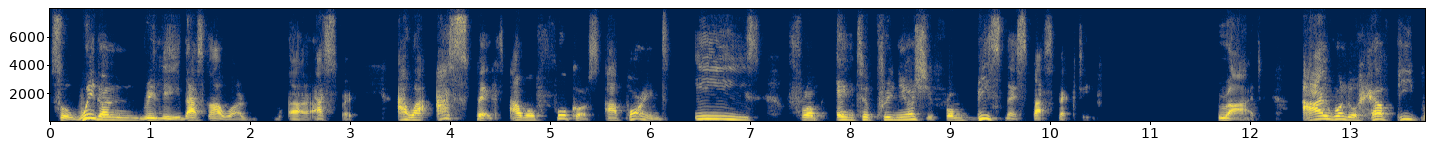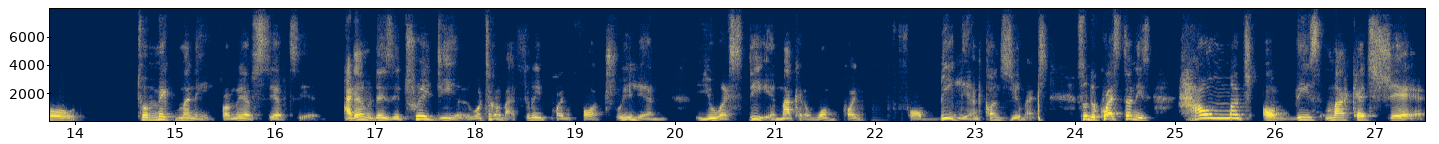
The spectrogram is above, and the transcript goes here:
so we don't really, that's not our uh, aspect. Our aspect, our focus, our point is from entrepreneurship, from business perspective. Right. I want to help people to make money from AFCFTA. At the end of the day, it's a trade deal. We're talking about 3.4 trillion USD, a market of 1.4 billion consumers. So the question is, how much of this market share,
